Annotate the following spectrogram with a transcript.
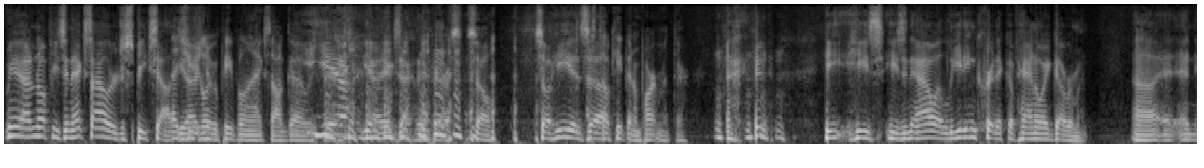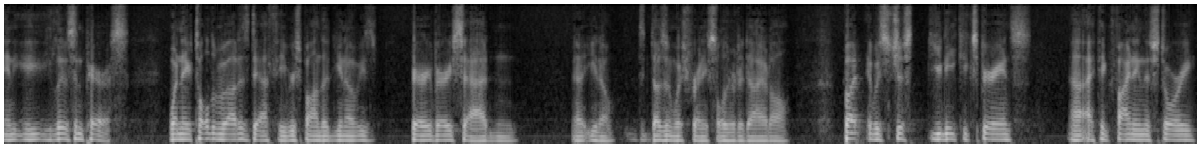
yeah, I don't know if he's in exile or just speaks out. That's You know, usually where people in exile go. yeah, yeah, exactly. In Paris. So, so he is. I still uh, keep an apartment there. he he's he's now a leading critic of Hanoi government, uh, and, and he he lives in Paris. When they told him about his death, he responded, you know, he's very very sad and uh, you know doesn't wish for any soldier to die at all. But it was just unique experience. Uh, I think finding the story,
